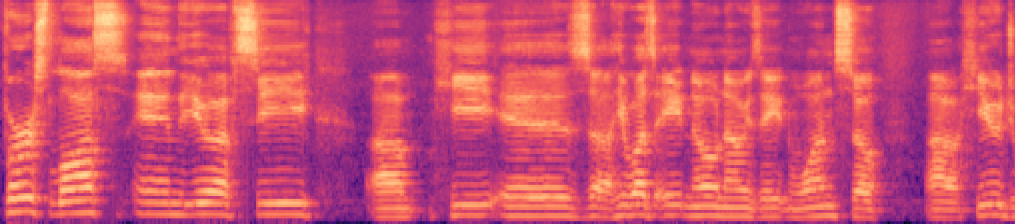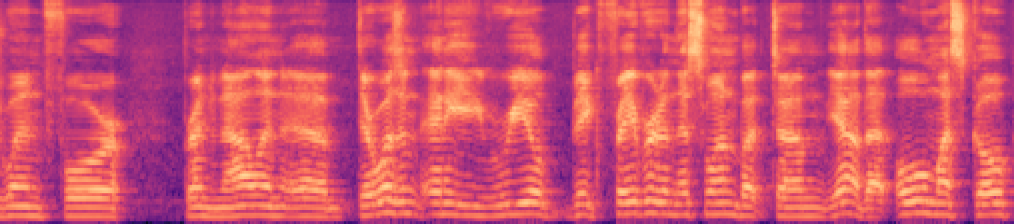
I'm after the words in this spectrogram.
first loss in the UFC. Um, he is uh, he was eight zero. Oh, now he's eight and one. So uh, huge win for Brendan Allen. Um, there wasn't any real big favorite in this one, but um, yeah, that O must go.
